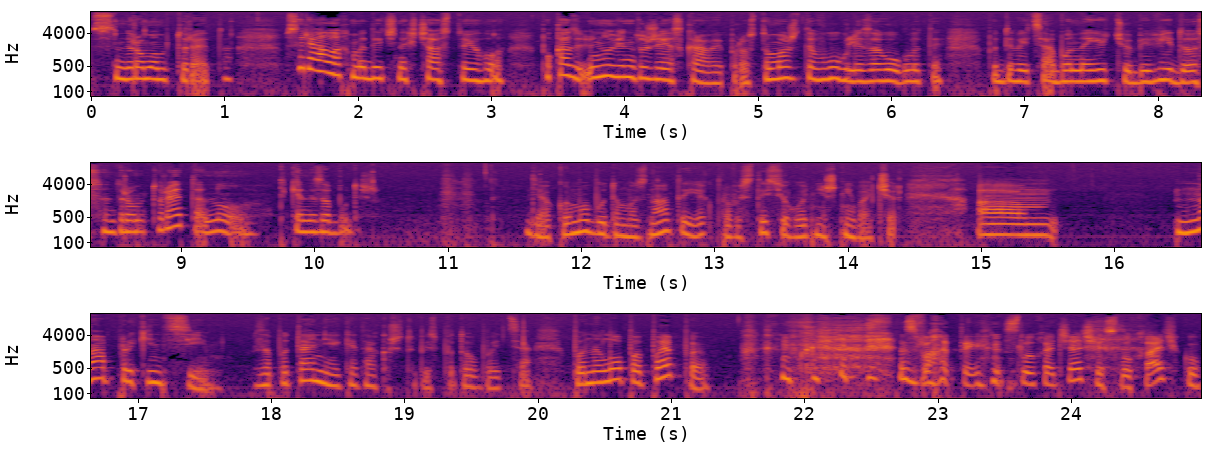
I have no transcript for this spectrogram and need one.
синдромом Турета. В серіалах медичних часто його показують. Ну він дуже яскравий просто. Можете в гуглі загуглити, подивитися або на Ютубі відео синдром Турета. Ну таке не забудеш. Дякуємо, будемо знати, як провести сьогоднішній вечір. А, Наприкінці запитання, яке також тобі сподобається. Пенелопа Пепе звати слухача чи слухачку,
